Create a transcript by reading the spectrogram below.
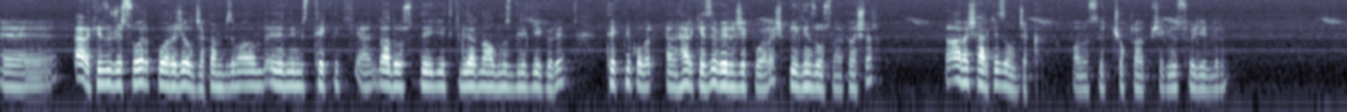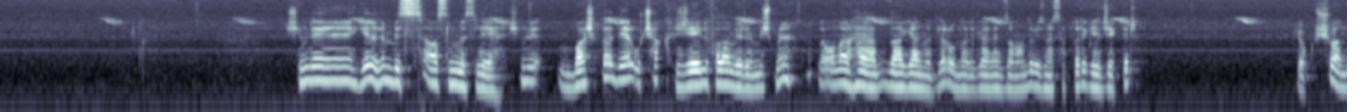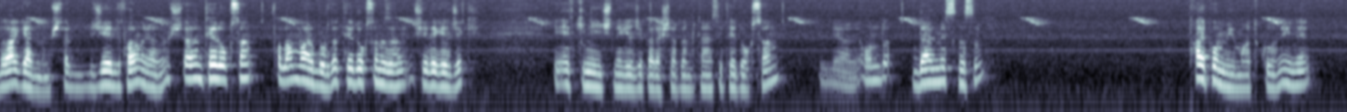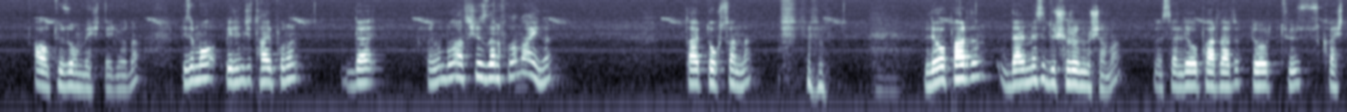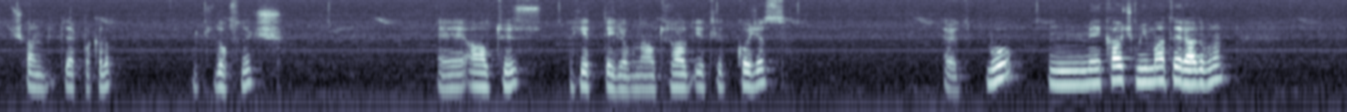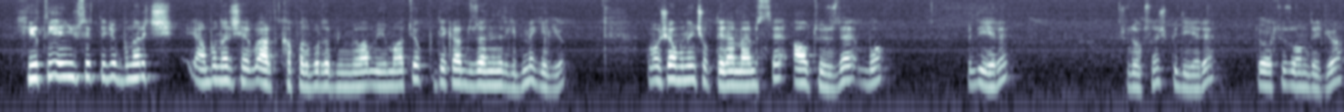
Ee, herkes ücretsiz olarak bu aracı alacak. Yani bizim alanında edindiğimiz teknik yani daha doğrusu de yetkililerden aldığımız bilgiye göre teknik olarak yani herkese verilecek bu araç. Bilginiz olsun arkadaşlar. Yani araç herkes alacak. Onu size çok rahat bir şekilde söyleyebilirim. Şimdi gelelim biz asıl meseleye. Şimdi başka diğer uçak J'li falan verilmiş mi? Onlar herhalde daha gelmediler. Onlar ilerleyen zamanda bizim hesaplara gelecektir. Yok şu anda daha gelmemişler. Bir J50 falan gelmemiş. Zaten T90 falan var burada. T90 da zaten şeyde gelecek. Etkinliğin içinde gelecek araçlardan bir tanesi T90. Yani onda delmesi nasıl? Type 10 mühimmatı kullanıyor. Yine 615 TL da. Bizim o birinci Type 10'un de yani bunun atış hızları falan aynı. Type 90'la. Leopard'ın delmesi düşürülmüş ama. Mesela Leopard artık 400 kaç şu an bir dakika bakalım. 393 e, 600 hit geliyor bunu 600 hit koyacağız. Evet. Bu MK3 mühimmatı herhalde bunun Hit'i en yüksek derece bunlar hiç yani bunlar hiç artık kapalı. Burada bir mühimmat yok. Bu tekrar düzenlenir gibime geliyor. Ama şu an bunun en çok delen mermisi 600'de bu. Bir diğeri 393 bir diğeri 410 deliyor.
